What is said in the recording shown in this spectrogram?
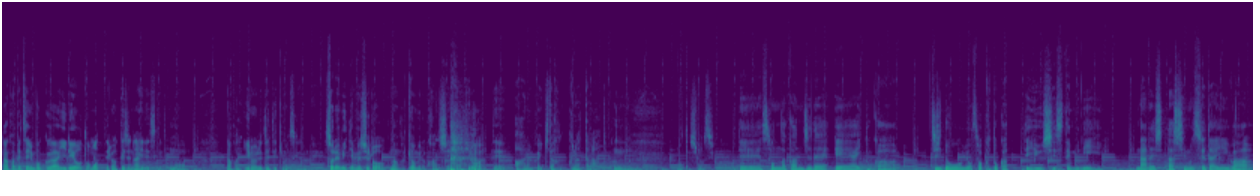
なんか別に僕が入れようと思ってるわけじゃないですけども、うん、なんかいろいろ出てきますけどね。それ見てむしろなんか興味の関心が広がって、うん、あなんか行きたくなったなとか思ったりしますよね。でそんな感じで AI とか自動予測とかっていうシステムに慣れ親しむ世代は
